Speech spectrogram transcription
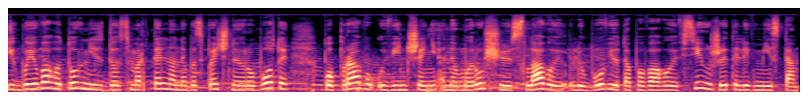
їх бойова готовність до смертельно небезпечної роботи по праву увінчані невмирущою славою, любов'ю та повагою всіх жителів міста.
